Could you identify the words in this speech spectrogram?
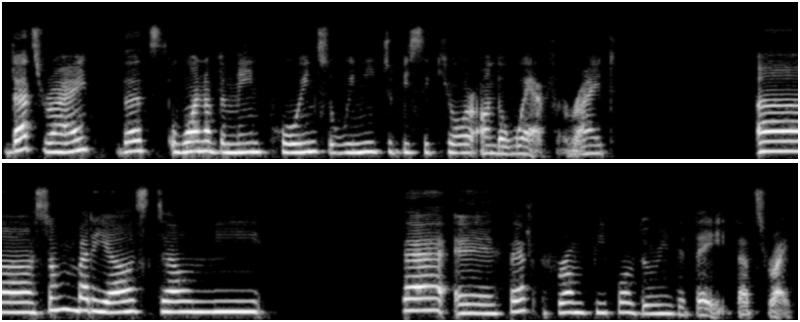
That's right. That's one of the main points. We need to be secure on the web, right? Uh, somebody else tell me that uh, theft from people during the day. That's right.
